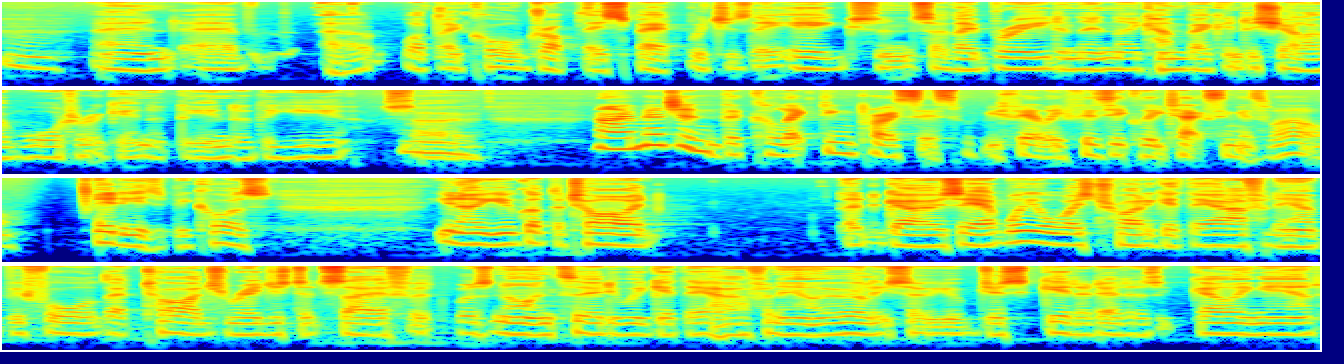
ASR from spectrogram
mm. and have uh, what they call drop their spat, which is their eggs, and so they breed and then they come back into shallow water again at the end of the year. So. Mm. I imagine the collecting process would be fairly physically taxing as well. It is because, you know, you've got the tide that goes out. We always try to get there half an hour before that tide's registered. Say if it was nine thirty, we'd get there half an hour early, so you just get it as it going out.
